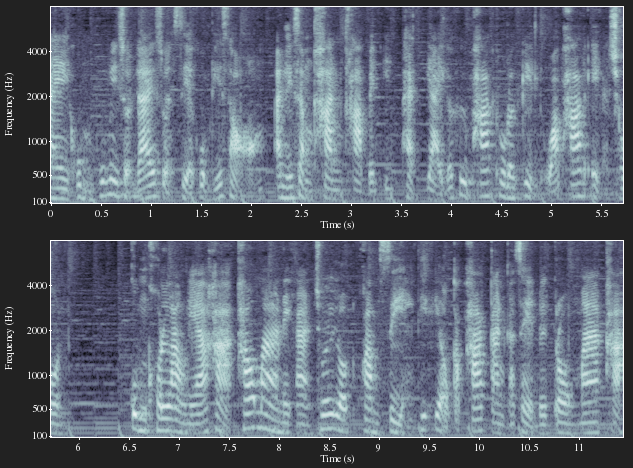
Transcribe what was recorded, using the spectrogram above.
ในกลุ่มผู้มีส่วนได้ส่วนเสียกลุ่มที่ 2 อันนี้สำคัญค่ะเป็น Impact ใหญ่ก็คือภาคธุรกิจหรือว่าภาคเอกชน กลุ่มคนเหล่านี้ค่ะ เข้ามาในการช่วยลดความเสี่ยงที่เกี่ยวกับภาคการเกษตรโดยตรงมากค่ะ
